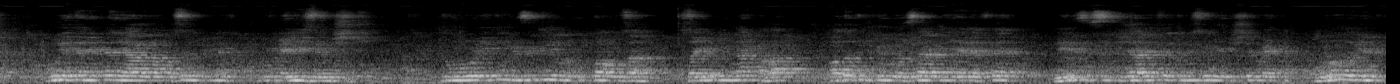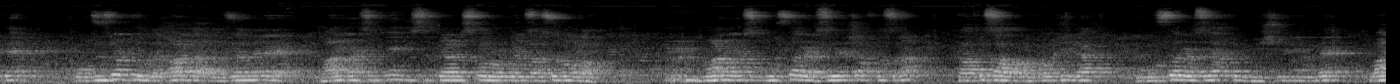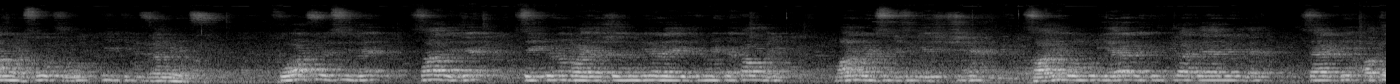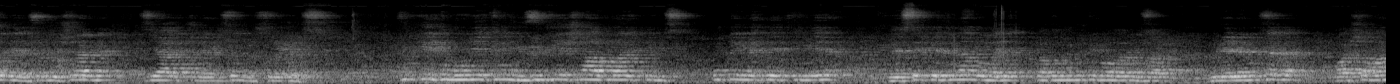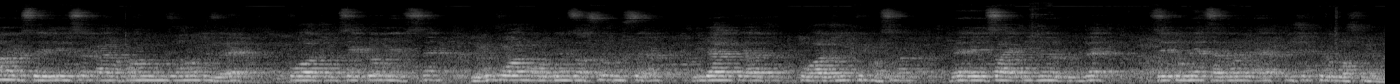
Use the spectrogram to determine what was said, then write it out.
Bu yetenekten yararlanmasını bilme- bilmeliyiz demiştik. Cumhuriyet'in 100. yılını kutlamamıza sayılı günler kala Atatürk'ün gösterdiği hedefte deniz üstü ticareti ve turizmi geliştirmek, bununla birlikte 34 yıldır arda arda düzenlenerek Marmaris'in en istikrarlı spor organizasyonu olan Marmaris Uluslararası Yarış Haftası'na katkı sağlamak amacıyla Uluslararası Yat Kulübü işbirliğinde Marmaris Boat Show'un ilkini düzenliyoruz. Fuar süresince sadece sektörün paydaşlarını bir araya getirmekle kalmayıp Marmaris'in bizim geçmişine sahip olduğu yerel ve kültürel değerleri de sergi, atölye ve söyleşilerle ziyaretçilerimizle buluşturacağız. Türkiye Cumhuriyeti'nin 100. yaşına armağan ettiğimiz bu kıymetli etkinliği desteklerinden dolayı katılımcı firmalarımıza, üyelerimize ve başta Marmaris Belediyesi ve Kaymakamlığımız olmak üzere Fuarcılık Sektör Meclisi'ne ve bu fuarın organizasyonunu üstlenen Lider Fuarcılık firmasına ve ev sahipliğinden ötürü de Sektörüne sermayelerine teşekkür borçluyum.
